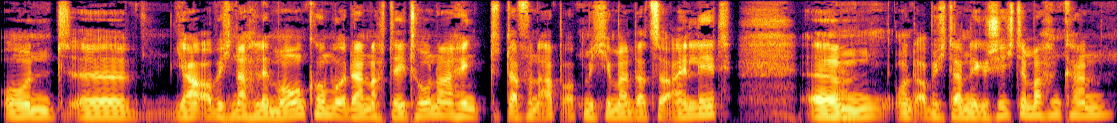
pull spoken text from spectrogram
und äh, ja, ob ich nach Le Mans komme oder nach Daytona, hängt davon ab, ob mich jemand dazu einlädt ähm, ja. und ob ich dann eine Geschichte machen kann,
